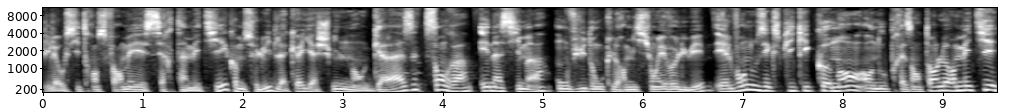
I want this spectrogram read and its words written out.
Il a aussi transformé certains métiers comme celui de l'accueil acheminement gaz. Sandra et Nassima ont vu donc leur mission évoluer et elles vont nous expliquer comment en nous présentant leur métier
